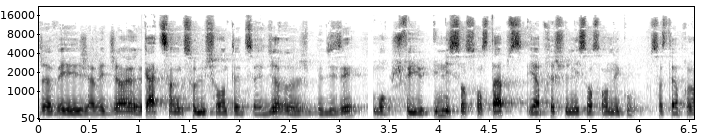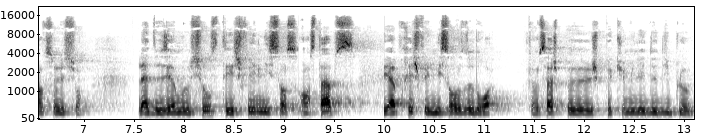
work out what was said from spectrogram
j'avais j'avais déjà 4-5 solutions en tête. Ça veut dire, euh, je me disais, bon, je fais une licence en STAPS et après je fais une licence en éco. Ça, c'était la première solution. La deuxième option, c'était je fais une licence en STAPS et après je fais une licence de droit. Comme ça, je peux, je peux cumuler deux diplômes.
